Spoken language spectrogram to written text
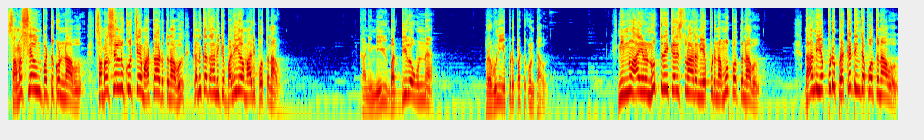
సమస్యలను పట్టుకున్నావు సమస్యలను కూర్చే మాట్లాడుతున్నావు కనుక దానికి బలిగా మారిపోతున్నావు. కానీ నీ మధ్యలో ఉన్న ప్రభుని ఎప్పుడు పట్టుకుంటావు? నిన్ను ఆయన నూతనీకరిస్తున్నాడని ఎప్పుడు నమ్మపోతున్నావు? దాన్ని ఎప్పుడు ప్రకటించపోతున్నావు?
